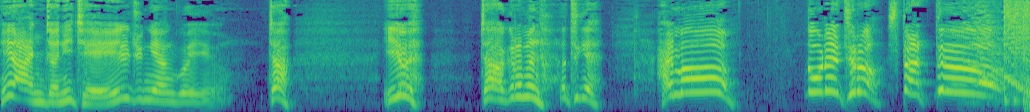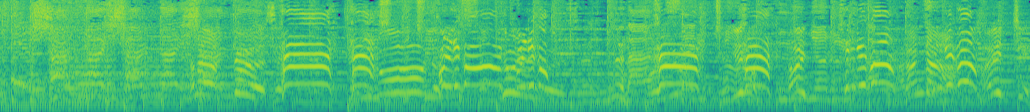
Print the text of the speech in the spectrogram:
이 안전이 제일 중요한 거예요. 자, 이, 자, 그러면 어떻게? 할멈! 노래 들어! 스타트! 어이, 잘한다. 어이치.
